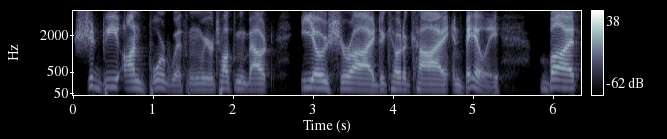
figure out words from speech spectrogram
should be on board with when we were talking about Io Shirai, Dakota Kai, and Bayley. But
